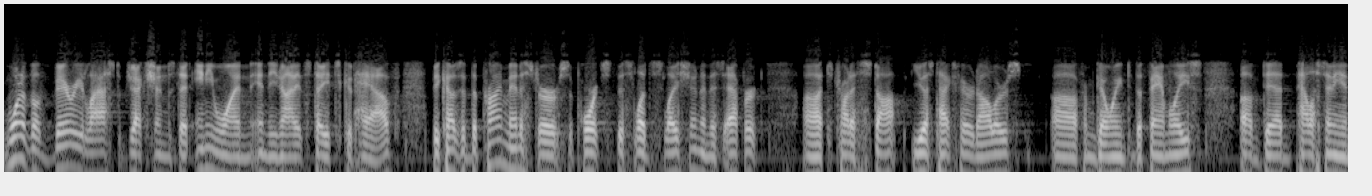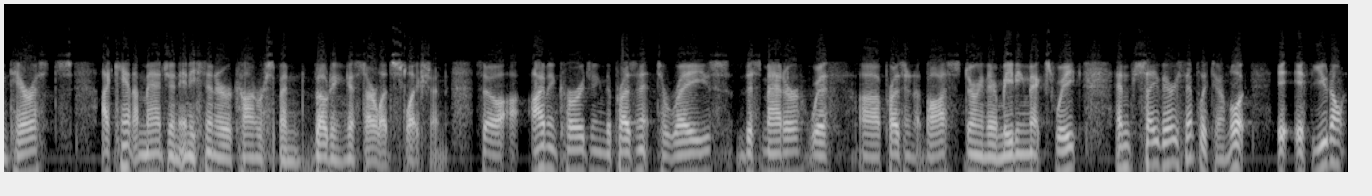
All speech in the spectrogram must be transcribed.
one of the very last objections that anyone in the United States could have, because if the Prime Minister supports this legislation and this effort uh, to try to stop U.S. taxpayer dollars uh, from going to the families of dead Palestinian terrorists, I can't imagine any senator or congressman voting against our legislation. So I'm encouraging the president to raise this matter with uh, President Abbas during their meeting next week and say very simply to him, look, if you don't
